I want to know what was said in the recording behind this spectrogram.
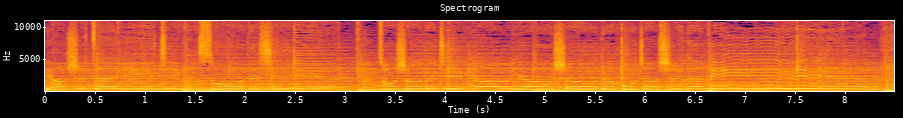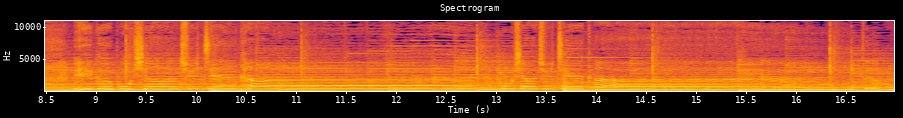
钥匙在你紧锁的心里，左手的机票，右手的护照是个谜，一个不想去解开，去解开的谜。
